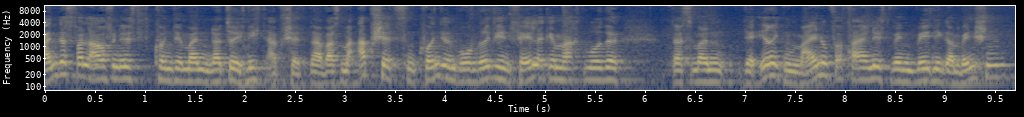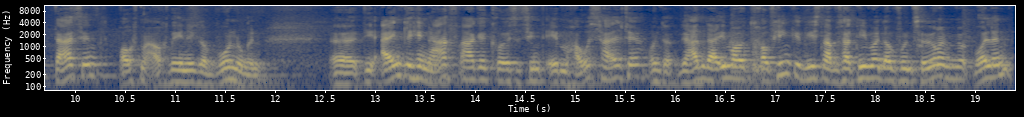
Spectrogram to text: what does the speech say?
anders verlaufen ist, konnte man natürlich nicht abschätzen. Aber was man abschätzen konnte und wo wirklich ein Fehler gemacht wurde, dass man der irrigen Meinung verfallen ist, wenn weniger Menschen da sind, braucht man auch weniger Wohnungen. Äh, die eigentliche Nachfragegröße sind eben Haushalte und wir haben da immer darauf hingewiesen, aber es hat niemand auf uns hören wollen,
